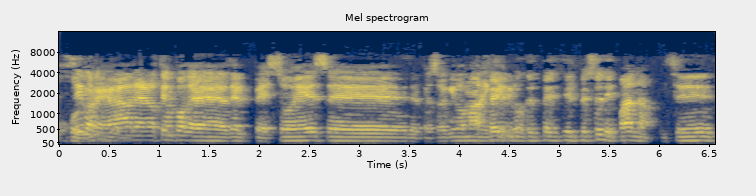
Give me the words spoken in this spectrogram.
Sí, jodido. porque ahora en los tiempos de- del PSOE es, eh, del PSOE que iba más Hacer el, el peso de pana Sí.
